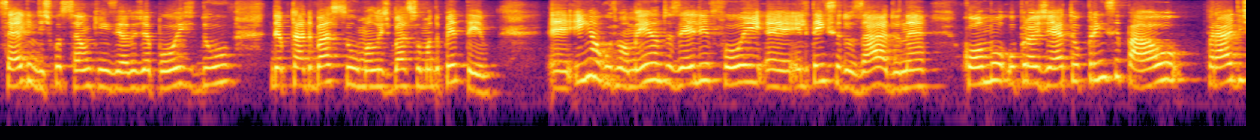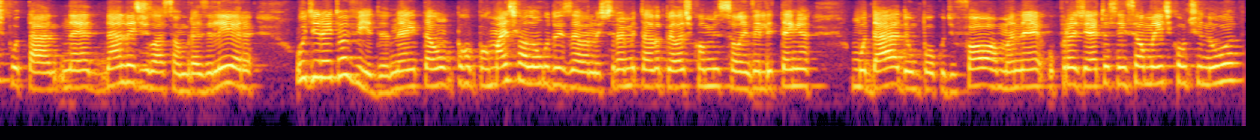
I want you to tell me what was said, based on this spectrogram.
segue em discussão, 15 anos depois, do deputado Bassuma, Luiz Bassuma, do PT. É, em alguns momentos ele foi, é, ele tem sido usado, né, como o projeto principal para disputar, né, na legislação brasileira o direito à vida, né? Então, por, por mais que ao longo dos anos, tramitando pelas comissões, ele tenha mudado um pouco de forma, né? O projeto essencialmente continua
